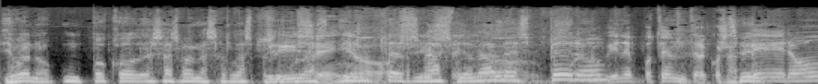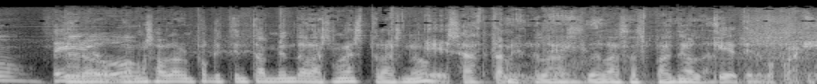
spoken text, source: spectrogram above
Y bueno, un poco de esas van a ser las películas Sí, señor, sí, internacionales, señor. pero... Bueno, viene potente cosa, Sí. pero, pero... pero... vamos a hablar un poquitín también de las nuestras, ¿no? Exactamente. De las, de las españolas. ¿Qué tenemos por aquí?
